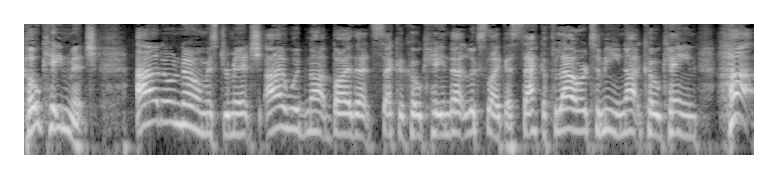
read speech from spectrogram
Cocaine Mitch. I don't know, Mr. Mitch. I would not buy that sack of cocaine. That looks like a sack of flour to me, not cocaine. Ha!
